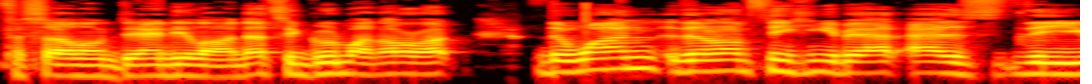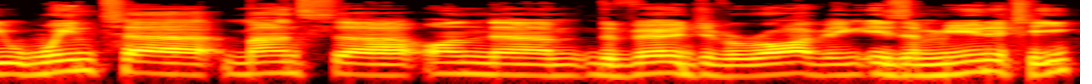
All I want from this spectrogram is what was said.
for so long. Dandelion, that's a good one. All right, the one that I'm thinking about as the winter months are on um, the verge of arriving is immunity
